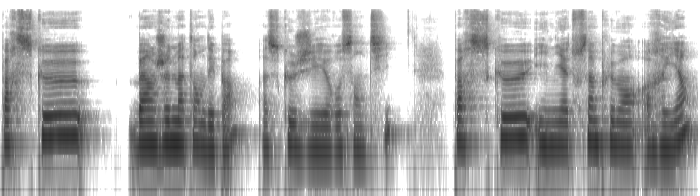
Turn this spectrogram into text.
parce que ben je ne m'attendais pas à ce que j'ai ressenti parce que il n'y a tout simplement rien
